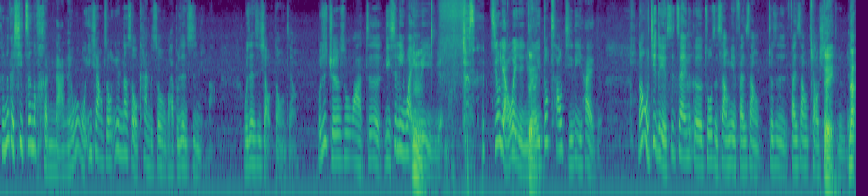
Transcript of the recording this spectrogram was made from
可那个戏真的很难呢、因为我印象中，因为那时候我看的时候我还不认识你嘛，我认识小东这样，我就觉得说哇，真的你是另外一位演员嘛，就是只有两位演员而已，都超级厉害的。然后我记得也是在那个桌子上面翻上，就是翻上跳下，对对不对？，那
